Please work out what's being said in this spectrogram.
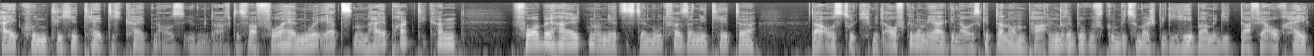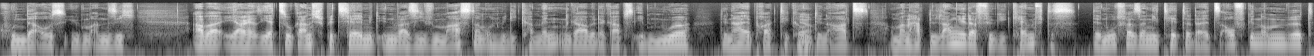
heilkundliche Tätigkeiten ausüben darf. Das war vorher nur Ärzten und Heilpraktikern vorbehalten und jetzt ist der Notfallsanitäter da ausdrücklich mit aufgenommen. Ja, genau, es gibt da noch ein paar andere Berufsgruppen, wie zum Beispiel die Hebamme, die darf ja auch Heilkunde ausüben an sich. Aber ja, jetzt so ganz speziell mit invasiven Maßnahmen und Medikamentengabe, da gab es eben nur den Heilpraktiker ja. und den Arzt. Und man hat lange dafür gekämpft, dass der Notfallsanitäter da jetzt aufgenommen wird.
